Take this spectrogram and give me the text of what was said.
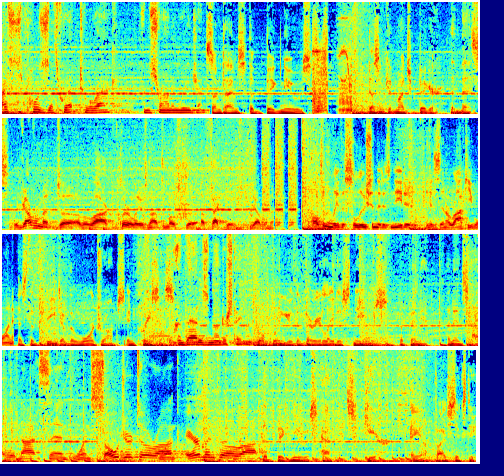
ISIS poses a threat to Iraq and the surrounding region. Sometimes the big news doesn't get much bigger than this. The government uh, of Iraq clearly is not the most uh, effective government. Ultimately, the solution that is needed is an Iraqi one. As the beat of the war drums increases, And that is an understatement. we'll bring you the very latest news, opinion, and insight. I would not send one soldier to Iraq, one airman to Iraq. The big news happens here. AM 560,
